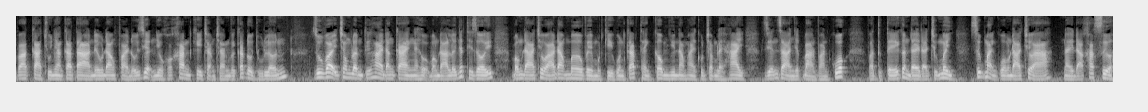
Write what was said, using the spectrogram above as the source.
và cả chủ nhà Qatar đều đang phải đối diện nhiều khó khăn khi chạm trán với các đối thủ lớn. Dù vậy, trong lần thứ hai đăng cai ngày hội bóng đá lớn nhất thế giới, bóng đá châu Á đang mơ về một kỳ World Cup thành công như năm 2002 diễn ra Nhật Bản và Hàn Quốc và thực tế gần đây đã chứng minh sức mạnh của bóng đá châu Á này đã khác xưa.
